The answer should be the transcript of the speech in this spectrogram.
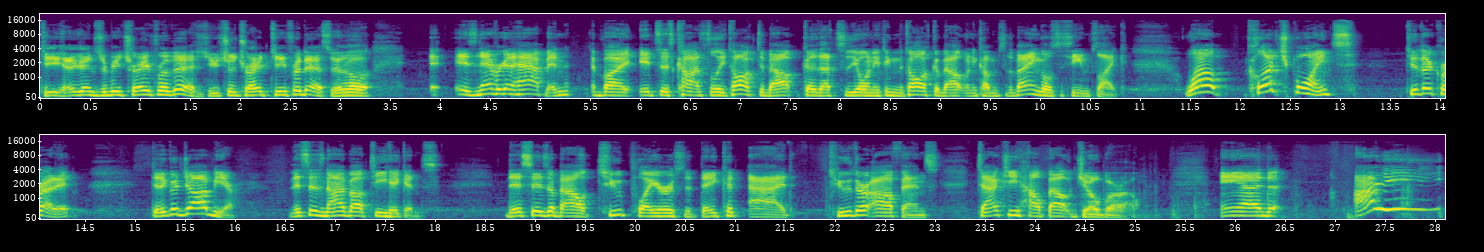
Tee Higgins should be traded for this. You should trade T for this. It's never going to happen, but it's just constantly talked about because that's the only thing to talk about when it comes to the Bengals, it seems like. Well, clutch points, to their credit, did a good job here. This is not about Tee Higgins. This is about two players that they could add to their offense to actually help out Joe Burrow. And I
